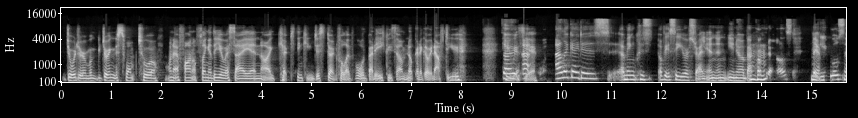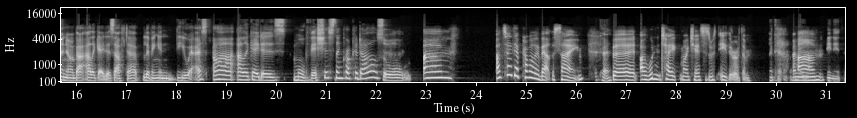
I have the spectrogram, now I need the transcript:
Georgia and we we're doing the swamp tour on our final fling of the USA, and I kept thinking, just don't fall overboard, buddy, because I'm not going to go in after you. So, was, uh, yeah, Alligators, I mean, because obviously you're Australian and you know about Mhm. crocodiles, but Yep. you also know about alligators after living in the US. Are alligators more vicious than crocodiles or um, I'd say they're probably about the same, okay. but I wouldn't take my chances with either of them. Okay. I mean, Um.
